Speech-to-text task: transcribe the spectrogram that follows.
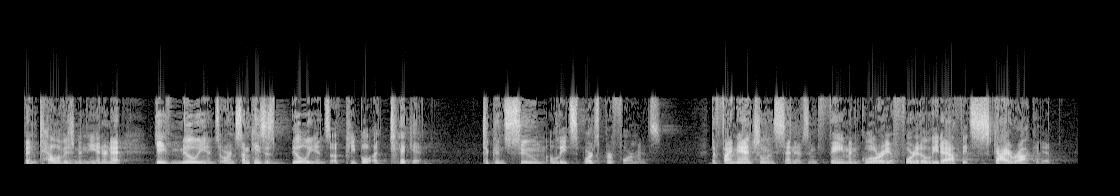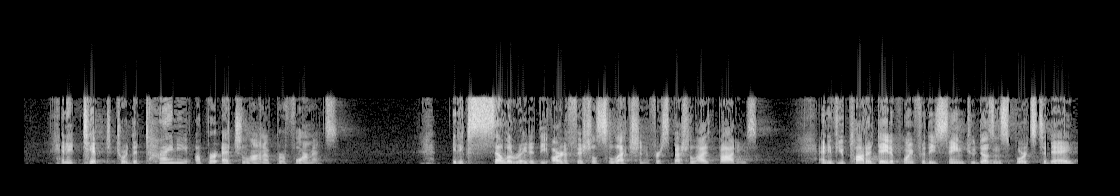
then television and the internet, gave millions, or in some cases billions, of people a ticket to consume elite sports performance. The financial incentives and fame and glory afforded elite athletes skyrocketed and it tipped toward the tiny upper echelon of performance. It accelerated the artificial selection for specialized bodies. And if you plot a data point for these same two dozen sports today,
